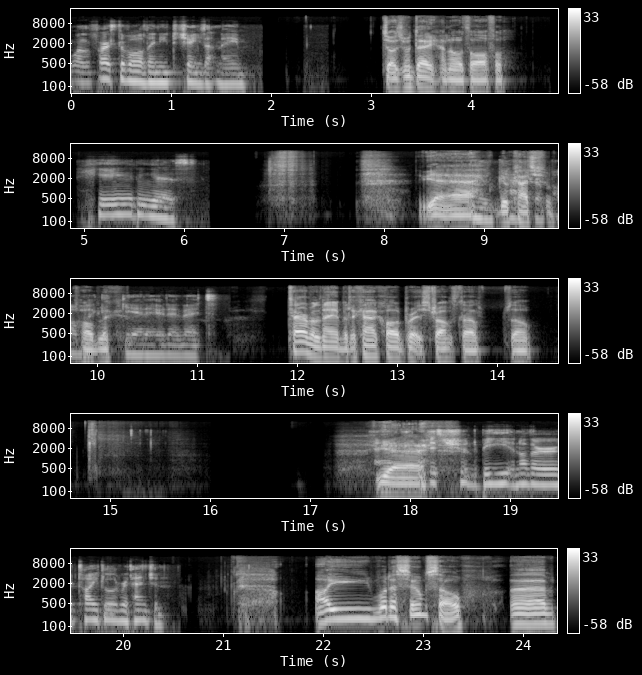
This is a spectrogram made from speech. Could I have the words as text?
Well, first of all, they need to change that name. Judgment Day. I know it's awful. Hideous. Yeah, New Catch Republic. Get out of it. Terrible name, but they can't call it British Strong Style. So, Uh, yeah, This should be another title retention. I would assume so. Um,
